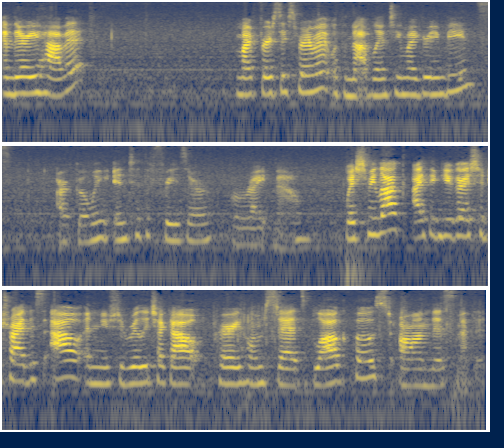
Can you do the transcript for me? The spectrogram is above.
And there you have it. My first experiment with not blanching my green beans are going into the freezer right now wish me luck. I think you guys should try this out and you should really check out Prairie Homestead's blog post on this method.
